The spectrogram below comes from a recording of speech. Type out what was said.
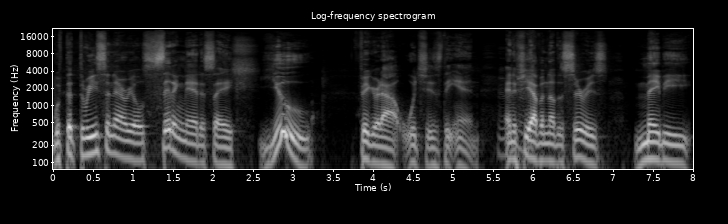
with the three scenarios sitting there to say you figure it out which is the end. And if she have another series maybe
